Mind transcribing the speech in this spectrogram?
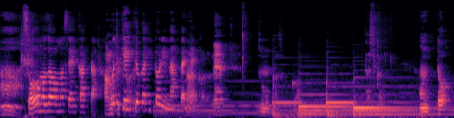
うんうん。そうもそうもせんかった。あのこれで時はね結局一人になったね。からね。うんそうか、そうか。確かに。ほんと。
